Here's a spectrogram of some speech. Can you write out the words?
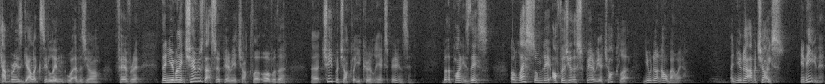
Cadbury's, Galaxy, Lindt, whatever's your favourite, then you might choose that superior chocolate over the uh, cheaper chocolate you're currently experiencing. But the point is this unless somebody offers you the superior chocolate, you don't know about it. And you don't have a choice in eating it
